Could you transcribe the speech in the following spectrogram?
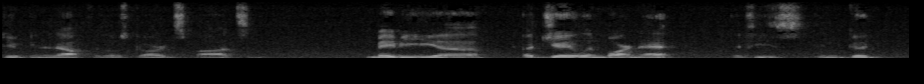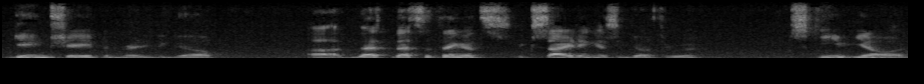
duking it out for those guard spots. And maybe uh, a Jalen Barnett if he's in good game shape and ready to go. Uh, that that's the thing that's exciting as you go through a scheme, you know, a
